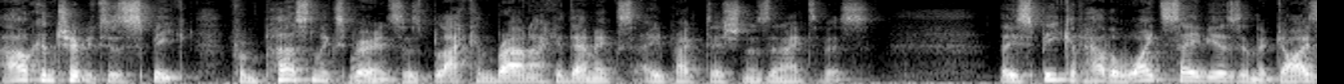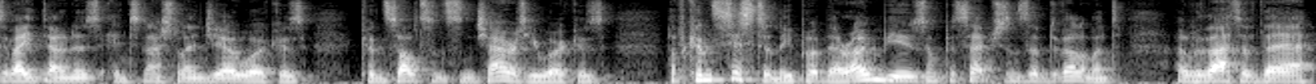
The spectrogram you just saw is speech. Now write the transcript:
our contributors speak from personal experience as black and brown academics, aid practitioners, and activists. They speak of how the white saviours, in the guise of aid donors, international NGO workers, consultants, and charity workers, have consistently put their own views and perceptions of development over that of their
